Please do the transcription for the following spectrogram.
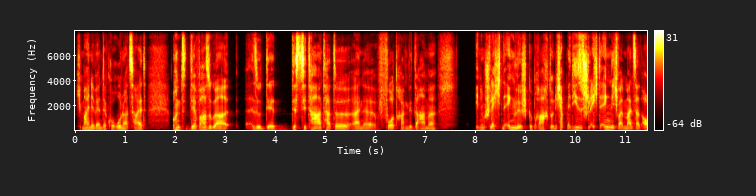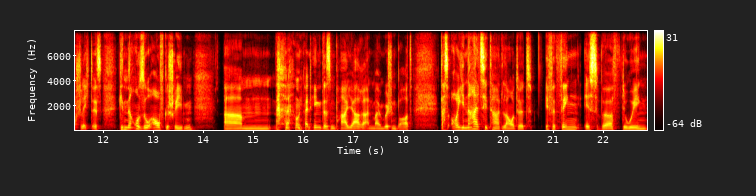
ich meine während der Corona-Zeit. Und der war sogar, also der, das Zitat hatte eine vortragende Dame in einem schlechten Englisch gebracht. Und ich habe mir dieses schlechte Englisch, weil meins halt auch schlecht ist, genau so aufgeschrieben. Ähm, und dann hing das ein paar Jahre an meinem Vision Board. Das Originalzitat lautet, If a thing is worth doing,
